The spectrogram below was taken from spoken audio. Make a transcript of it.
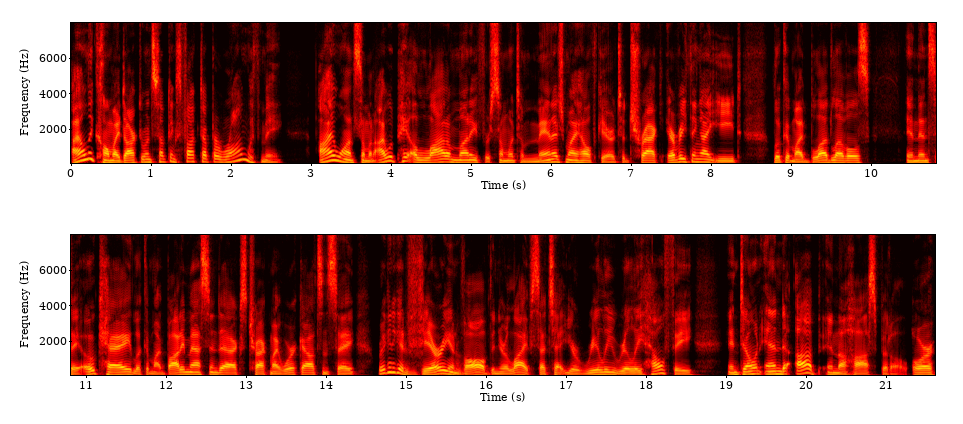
I only call my doctor when something's fucked up or wrong with me. I want someone, I would pay a lot of money for someone to manage my healthcare, to track everything I eat, look at my blood levels, and then say, okay, look at my body mass index, track my workouts, and say, we're going to get very involved in your life such that you're really, really healthy and don't end up in the hospital. Or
